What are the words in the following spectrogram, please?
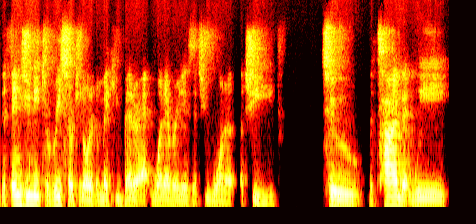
the things you need to research in order to make you better at whatever it is that you want to achieve to the time that we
